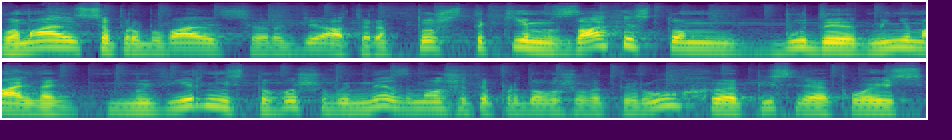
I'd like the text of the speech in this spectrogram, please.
ламаються, пробиваються радіатори. Тож з таким захистом буде мінімальна ймовірність того, що ви не зможете продовжувати рух е, після якоїсь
